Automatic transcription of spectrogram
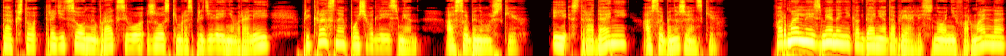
Так что традиционный брак с его жестким распределением ролей – прекрасная почва для измен, особенно мужских, и страданий, особенно женских. Формальные измены никогда не одобрялись, но неформально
